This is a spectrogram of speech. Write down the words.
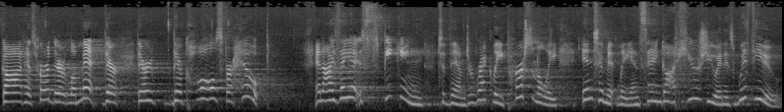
God has heard their lament, their, their, their calls for help. And Isaiah is speaking to them directly, personally, intimately, and saying, God hears you and is with you.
